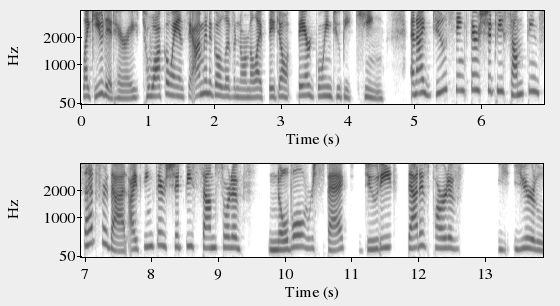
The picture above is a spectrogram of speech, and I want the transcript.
like you did, Harry, to walk away and say, I'm going to go live a normal life. They don't. They are going to be king. And I do think there should be something said for that. I think there should be some sort of noble respect, duty. That is part of your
